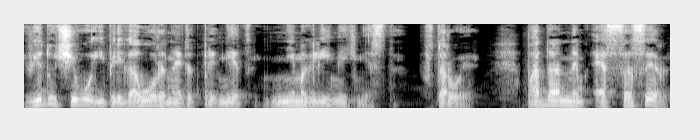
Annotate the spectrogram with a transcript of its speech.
ввиду чего и переговоры на этот предмет не могли иметь места. Второе. По данным СССР,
